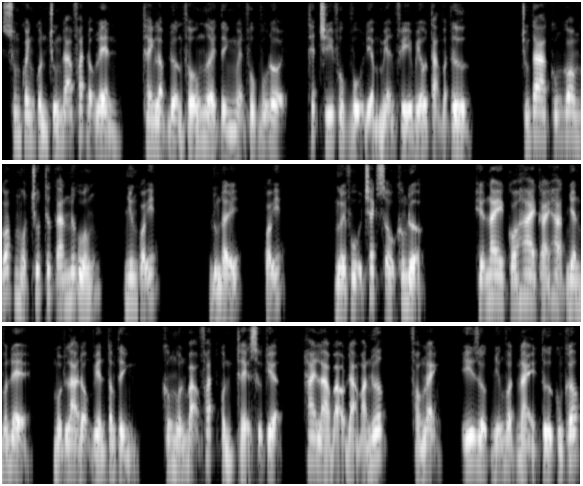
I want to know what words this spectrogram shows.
Xung quanh quần chúng đã phát động lên, thành lập đường phố người tình nguyện phục vụ đội, thiết trí phục vụ điểm miễn phí biếu tặng vật tư. Chúng ta cũng gom góp một chút thức ăn nước uống, nhưng quá ít. Đúng đấy, quá ít. Người phụ trách sầu không được. Hiện nay có hai cái hạt nhân vấn đề, một là động viên tâm tình, không muốn bạo phát quần thể sự kiện, hai là bảo đảm ăn nước, phòng lạnh, y dược những vật này tư cung cấp.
